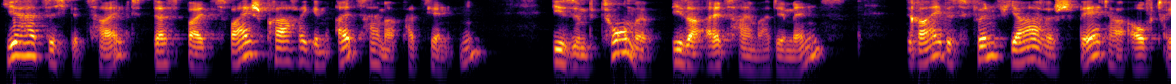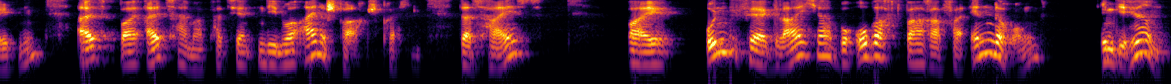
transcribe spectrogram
Hier hat sich gezeigt, dass bei zweisprachigen Alzheimer-Patienten die Symptome dieser Alzheimer-Demenz drei bis fünf Jahre später auftreten als bei Alzheimer-Patienten, die nur eine Sprache sprechen. Das heißt, bei ungefähr gleicher beobachtbarer Veränderung im Gehirn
